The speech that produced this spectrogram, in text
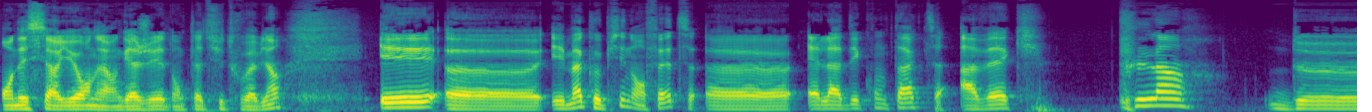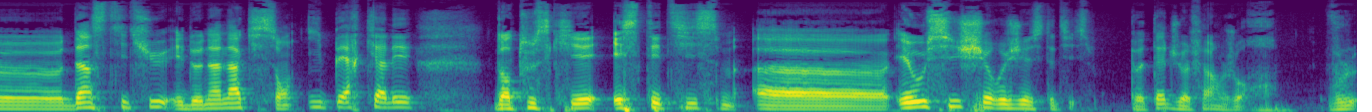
on est sérieux, on est engagé, donc là-dessus tout va bien. Et, euh, et ma copine en fait, euh, elle a des contacts avec plein d'instituts et de nanas qui sont hyper calés dans tout ce qui est esthétisme euh, et aussi chirurgie esthétisme. Peut-être je vais le faire un jour. Vous,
